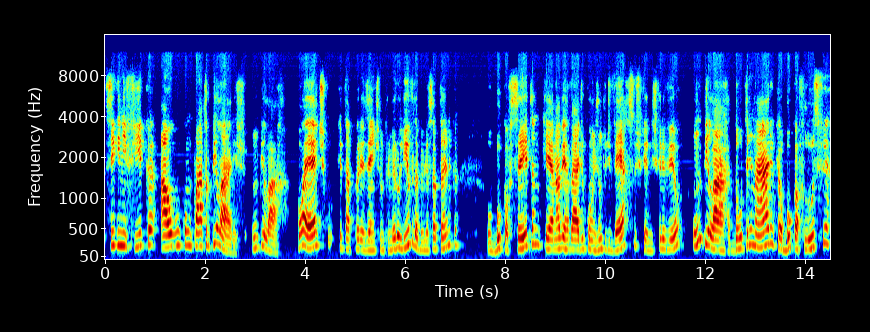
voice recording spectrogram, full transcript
significa algo com quatro pilares. Um pilar poético, que está presente no primeiro livro da Bíblia Satânica, o Book of Satan, que é, na verdade, um conjunto de versos que ele escreveu. Um pilar doutrinário, que é o Book of Lucifer,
